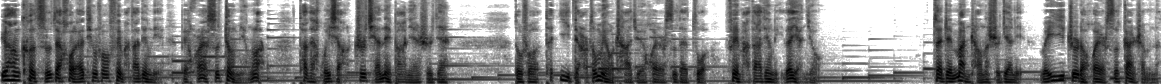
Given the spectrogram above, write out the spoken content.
约翰克茨在后来听说费马大定理被怀尔斯证明了，他在回想之前那八年时间。都说他一点都没有察觉怀尔斯在做费马大定理的研究。在这漫长的时间里，唯一知道怀尔斯干什么的，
